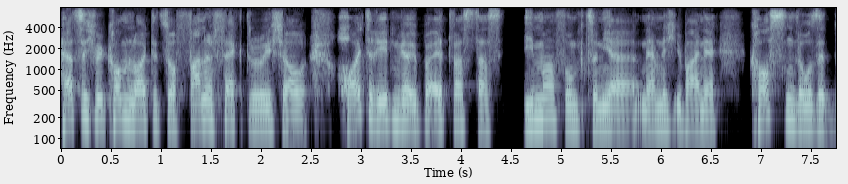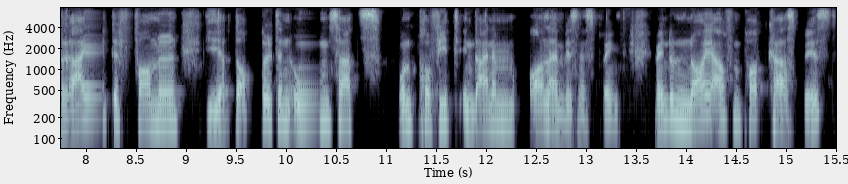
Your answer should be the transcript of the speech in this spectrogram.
Herzlich willkommen, Leute, zur Funnel Factory Show. Heute reden wir über etwas, das immer funktioniert, nämlich über eine kostenlose dreite Formel, die dir doppelten Umsatz und Profit in deinem Online-Business bringt. Wenn du neu auf dem Podcast bist,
